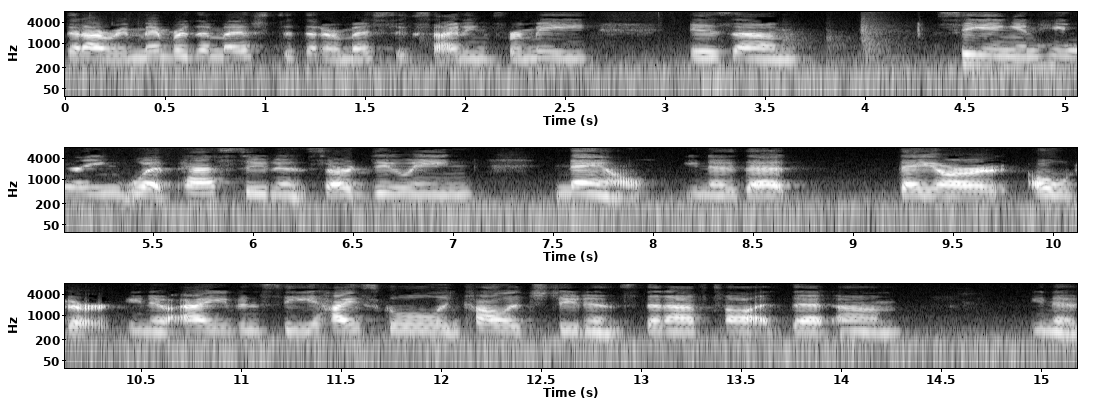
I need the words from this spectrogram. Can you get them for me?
that I remember the most, that are most exciting for me, is um, seeing and hearing what past students are doing now. You know that they are older. You know, I even see high school and college students that I've taught that, um, you know,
